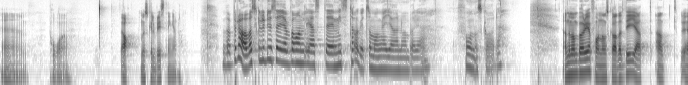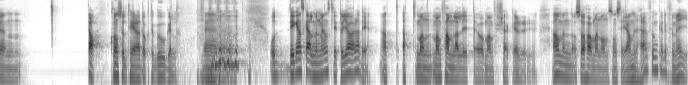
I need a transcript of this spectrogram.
eh, på ja, muskelbristningar. Då. Vad bra. Vad skulle du säga är vanligaste misstaget som många gör när de börjar få någon skada? Ja, när man börjar få någon skada, det är att, att um, ja, konsultera Dr. Google. uh, och det är ganska allmänmänskligt att göra det. Att, att man, man famlar lite och man försöker, ja men och så hör man någon som säger, ja men det här funkade för mig.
